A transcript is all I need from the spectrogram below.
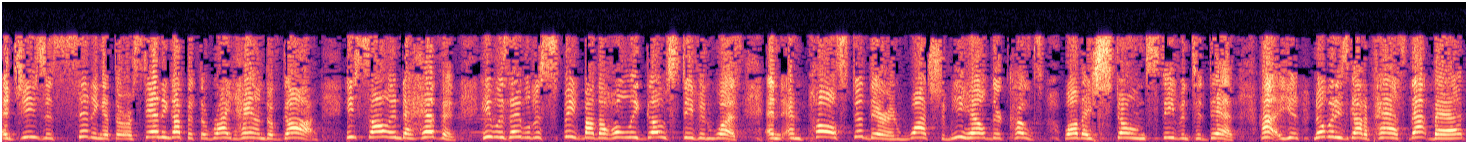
and Jesus sitting at the, or standing up at the right hand of God. He saw into heaven. He was able to speak by the Holy Ghost, Stephen was. And, and Paul stood there and watched him. He held their coats while they stoned Stephen to death. How, you, nobody's got a past that bad.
